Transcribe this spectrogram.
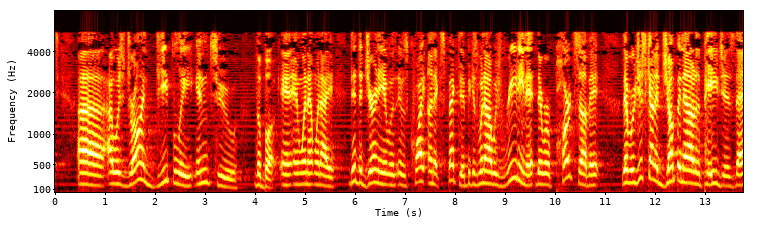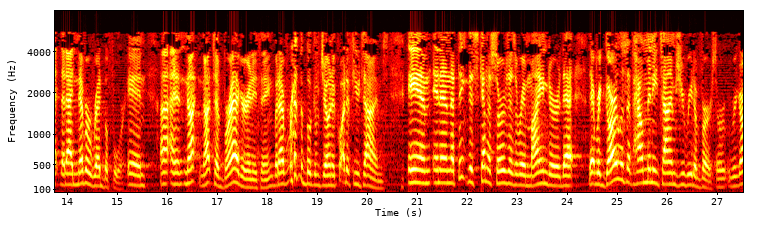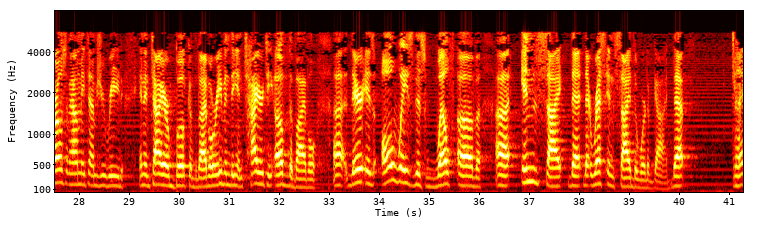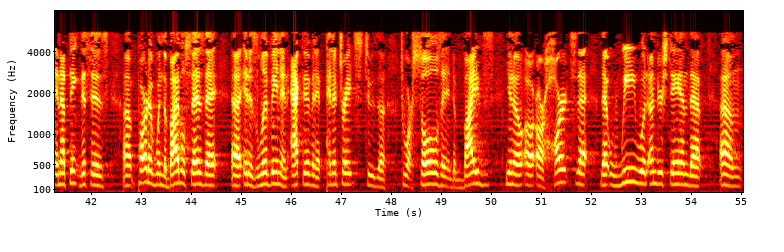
uh, I was drawn deeply into the book. And, and when I, when I did the journey, it was it was quite unexpected because when I was reading it, there were parts of it that were just kind of jumping out of the pages that that I'd never read before. And uh, and not not to brag or anything, but I've read the book of Jonah quite a few times. And, and, and I think this kind of serves as a reminder that, that regardless of how many times you read a verse, or regardless of how many times you read an entire book of the Bible, or even the entirety of the Bible, uh, there is always this wealth of uh, insight that, that rests inside the Word of God. That, uh, and I think this is uh, part of when the Bible says that uh, it is living and active and it penetrates to the to our souls and it divides you know, our, our hearts, that, that we would understand that, um,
